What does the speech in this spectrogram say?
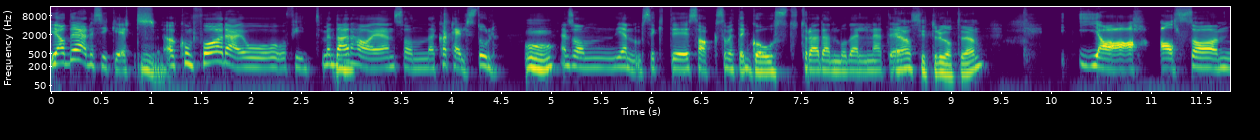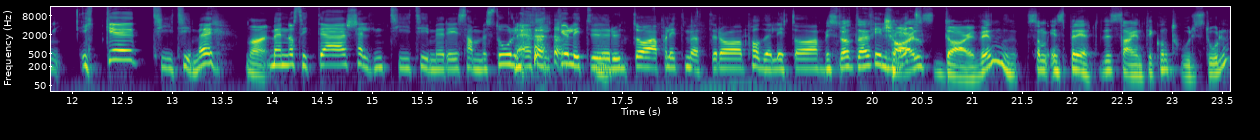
Ja, det er det sikkert. Mm. Komfort er jo fint, men der har jeg en sånn kartellstol. En sånn gjennomsiktig sak som heter Ghost, tror jeg den modellen heter. Ja, Sitter du godt i den? Ja, altså Ikke ti timer, Nei. men nå sitter jeg sjelden ti timer i samme stol. Jeg fikk jo litt rundt og er på litt møter og podder litt og Visste du at det er Charles litt. Darwin som inspirerte design til kontorstolen?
